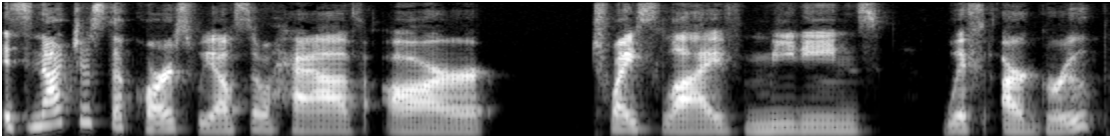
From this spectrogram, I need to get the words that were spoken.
it's not just the course. We also have our twice live meetings with our group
